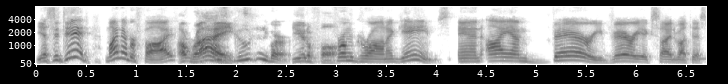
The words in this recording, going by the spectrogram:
Yes, it did. My number five All right, is Gutenberg beautiful. from Granna Games, and I am very, very excited about this.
